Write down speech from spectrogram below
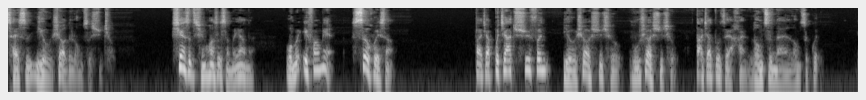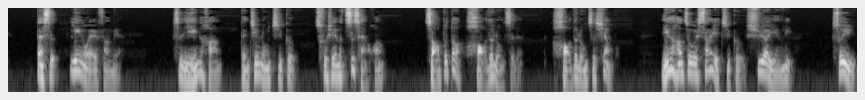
才是有效的融资需求。现实的情况是什么样呢？我们一方面社会上大家不加区分有效需求、无效需求，大家都在喊融资难、融资贵；但是另外一方面，是银行。等金融机构出现了资产荒，找不到好的融资人、好的融资项目。银行作为商业机构需要盈利，所以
